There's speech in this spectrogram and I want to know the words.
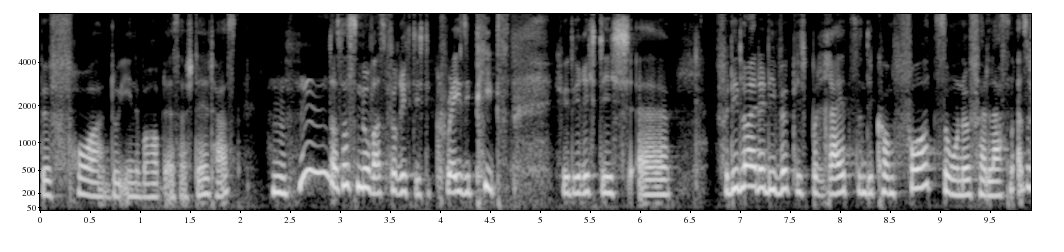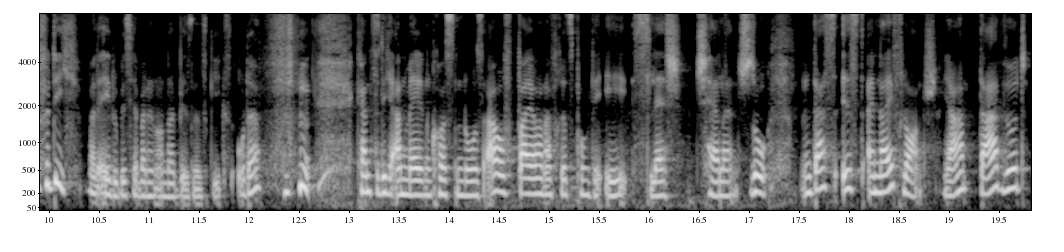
bevor du ihn überhaupt erst erstellt hast das ist nur was für richtig die crazy Peeps, für die richtig, äh, für die Leute, die wirklich bereit sind, die Komfortzone verlassen. Also für dich, weil ey, du bist ja bei den Online-Business-Geeks, oder? Kannst du dich anmelden kostenlos auf biohannafritz.de slash challenge. So, und das ist ein Live-Launch, ja. Da wird,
